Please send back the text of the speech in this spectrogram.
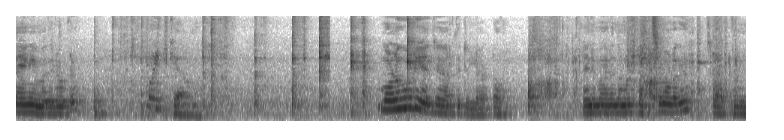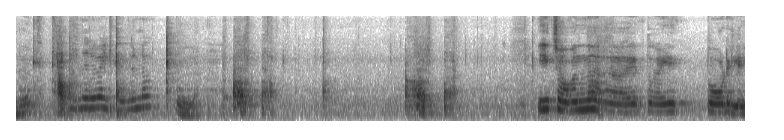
തേങ്ങയും അതിലോട്ട് ഒഴിക്കാം. മുളക് ഞാൻ ചേർത്തിട്ടില്ല കേട്ടോ. അതിന് പകരം നമ്മൾ പച്ചമുളക് ചേർത്തുണ്ട് ഇല്ല. ഈ ചുവന്ന ഈ തോടില്ലേ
